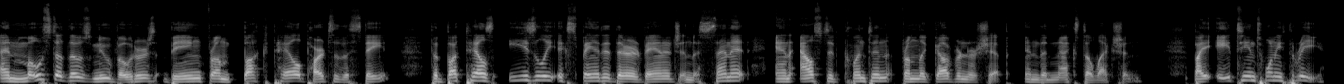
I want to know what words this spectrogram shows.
and most of those new voters being from bucktail parts of the state, the Bucktails easily expanded their advantage in the Senate and ousted Clinton from the governorship in the next election. By 1823,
